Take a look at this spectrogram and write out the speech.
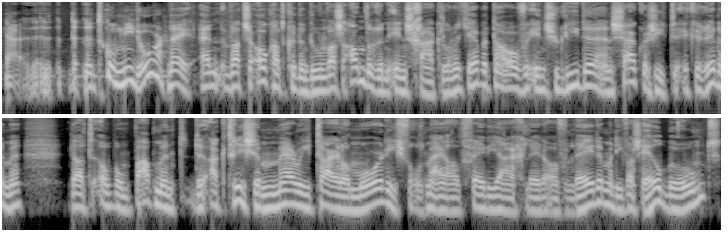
ja, het, het, komt niet door. Nee, en wat ze ook had kunnen doen was anderen inschakelen. Want je hebt het nou over insuline en suikerziekte. Ik herinner me dat op een bepaald moment de actrice Mary Tyler Moore... die is volgens mij al vele jaren geleden overleden... maar die was heel beroemd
